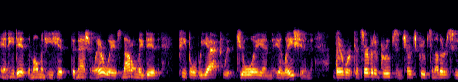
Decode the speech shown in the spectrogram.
and he did. The moment he hit the national airwaves, not only did people react with joy and elation, there were conservative groups and church groups and others who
